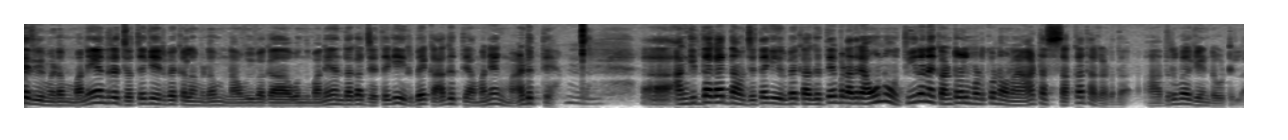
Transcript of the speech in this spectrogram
ಇದ್ವಿ ಮೇಡಮ್. ಮನೆ ಅಂದ್ರೆ ಜೊತೆಗೆ ಇರ್ಬೇಕಲ್ಲ ಮೇಡಮ್. ನಾವು ಇವಾಗ ಒಂದು ಮನೆ ಅಂದಾಗ ಜೊತೆಗೆ ಇರ್ಬೇಕಾಗುತ್ತೆ. ಆ ಮನೆ ಹಂಗೆ ಮಾಡುತ್ತೆ. ಆ, ಅದು ನಾವು ಜೊತೆಗೆ ಇರಬೇಕಾಗುತ್ತೆ ಬಟ್ ಆದ್ರೆ ಅವನು ತೀರಾನೆ ಕಂಟ್ರೋಲ್ ಮಾಡ್ಕೊಂಡು ಅವನ ಆಟ ಸಖತ್ತಾಗಿ ಆಡ್ದ ಅದ್ರ ಬಗ್ಗೆ ಏನು ಡೌಟ್ ಇಲ್ಲ.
